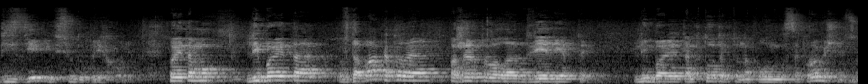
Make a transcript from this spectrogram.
везде и всюду приходит. Поэтому либо это вдова, которая пожертвовала две лепты, либо это кто-то, кто наполнил сокровищницу.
